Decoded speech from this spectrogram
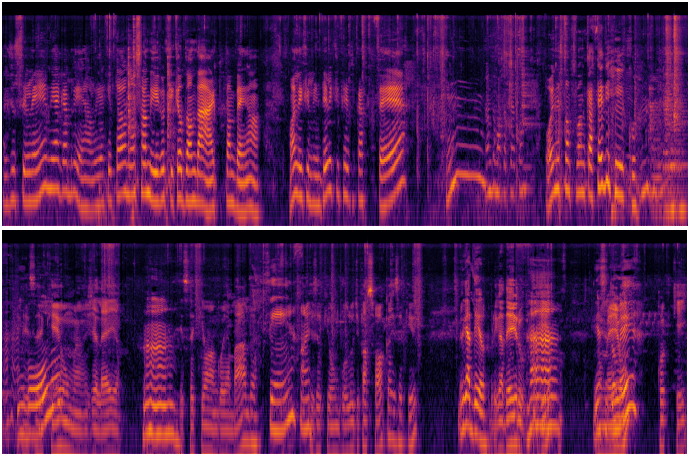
a Juscelene e a Gabriela. E aqui tá o nosso amigo aqui, que é o dono da arte também, ó. Olha que lindo. Ele que fez o café. Hum. Vamos tomar café então? Hoje nós estamos tomando café de rico. Um Esse bolo. aqui é uma geleia. Ah, Esse aqui é uma goiabada. sim. Olha. Esse aqui é um bolo de paçoca. Esse aqui, Brigadeiro. brigadeiro. Ah, E esse no do meio, meio? coquei.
